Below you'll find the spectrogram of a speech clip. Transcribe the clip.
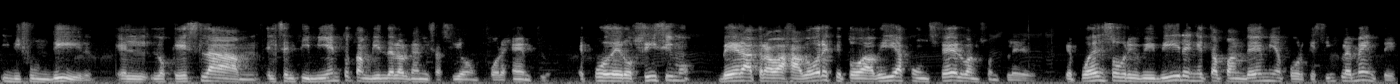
y difundir el, lo que es la, el sentimiento también de la organización, por ejemplo. Es poderosísimo ver a trabajadores que todavía conservan su empleo, que pueden sobrevivir en esta pandemia porque simplemente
